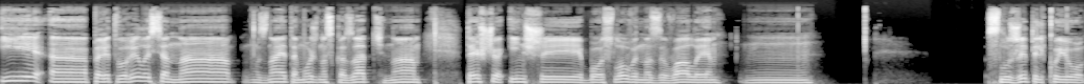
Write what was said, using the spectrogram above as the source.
і е, перетворилися на, знаєте, можна сказати, на те, що інші богослови називали м- служителькою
